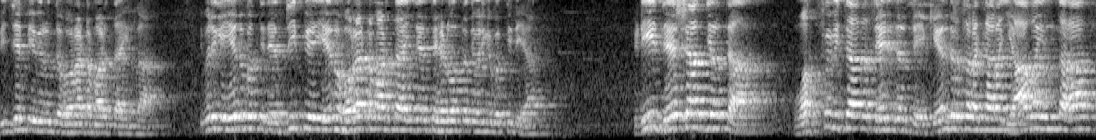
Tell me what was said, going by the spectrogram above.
ಬಿ ಜೆ ಪಿ ವಿರುದ್ಧ ಹೋರಾಟ ಮಾಡ್ತಾ ಇಲ್ಲ. ಇವರಿಗೆ ಏನು ಗೊತ್ತಿದೆ? ಎಸ್ ಡಿ ಪಿ ಐ ಏನು ಹೋರಾಟ ಮಾಡ್ತಾ ಇದೆ ಅಂತ ಹೇಳುವಂಥದ್ದು ಇವರಿಗೆ ಗೊತ್ತಿದೆಯಾ? ಇಡೀ ದೇಶಾದ್ಯಂತ ವಕ್ಫ್ ವಿಚಾರ ಸೇರಿದಂತೆ ಕೇಂದ್ರ ಸರ್ಕಾರ ಯಾವ ಇಂತಹ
